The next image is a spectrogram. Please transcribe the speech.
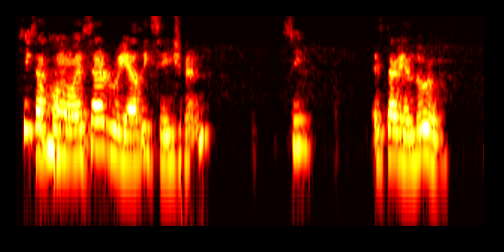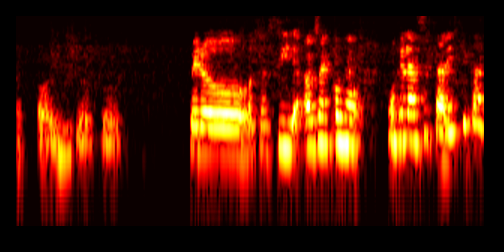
Sí, o sea, como, esa realization Sí, está bien duro. Ay. Pero, o sea, sí, o sea, como, como que las estadísticas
